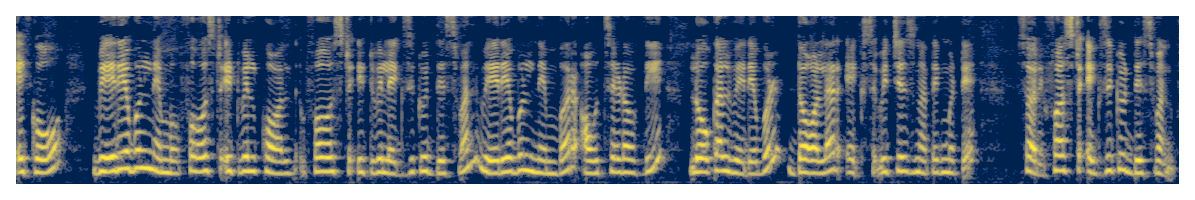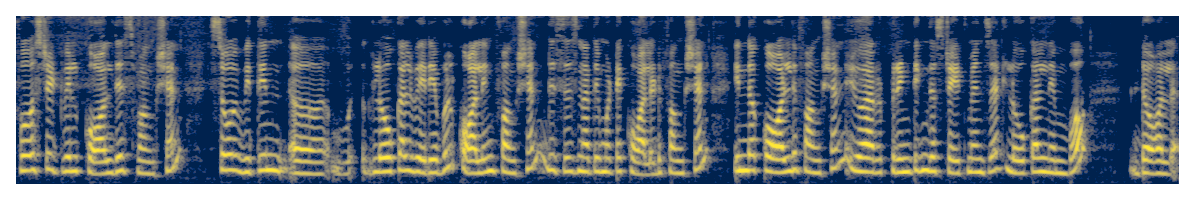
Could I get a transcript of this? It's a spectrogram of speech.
Echo variable number first it will call first it will execute this one variable number outside of the local variable dollar x which is nothing but a sorry first execute this one. First it will call this function so within uh, local variable calling function this is nothing but a called function. In the called function you are printing the statements that local number dollar.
